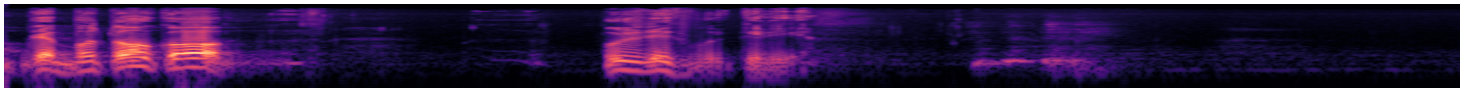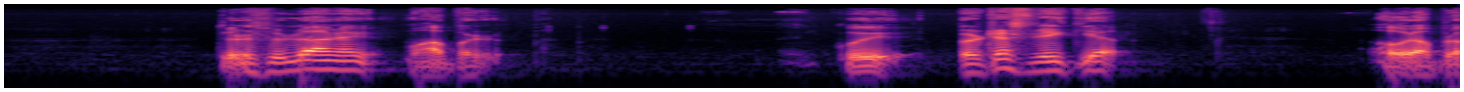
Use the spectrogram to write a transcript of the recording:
اپنے بتوں کو کے لیے تو رسول اللہ نے وہاں پر کوئی پروٹیسٹ نہیں کیا اور اپنا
